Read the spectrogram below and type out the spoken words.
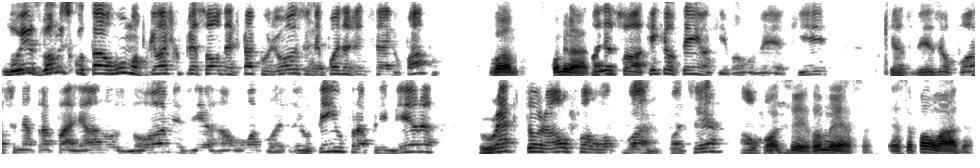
Luiz, vamos escutar uma, porque eu acho que o pessoal deve estar curioso e depois a gente segue o papo. Vamos, combinado. Olha só, o que, que eu tenho aqui? Vamos ver aqui, porque às vezes eu posso me atrapalhar nos nomes e errar alguma coisa. Eu tenho para a primeira Raptor Alpha One, pode ser? Alpha pode One. ser, vamos nessa. Essa é paulada.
